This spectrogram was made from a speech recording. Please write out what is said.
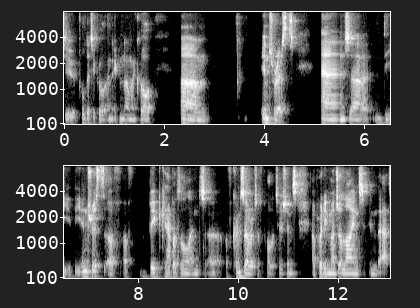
to political and economical um, interests. And uh, the the interests of, of big capital and uh, of conservative politicians are pretty much aligned in that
